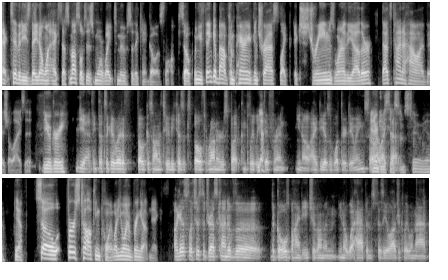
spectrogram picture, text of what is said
activities, they don't want excess muscle because there's more weight to move, so they can't go as long. So when you think about comparing and contrast like extremes, one or the other, that's kind of how I visualize it. Do you agree? Yeah, I think that's a good way to focus on it too, because it's both runners, but completely yeah. different, you know, ideas of what they're doing. So energy like systems that. too. Yeah. Yeah. So, first talking point, what do you want to bring up, Nick? I guess let's just address kind of the the goals behind each of them, and you know what happens physiologically when that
